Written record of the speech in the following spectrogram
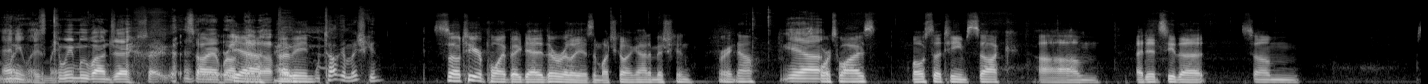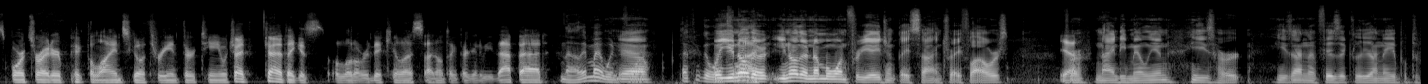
Anyways, can we move on, Jay? Sorry. Sorry I brought yeah, that up. I mean, We're talking Michigan. so to your point, Big Daddy, there really isn't much going on in Michigan right now, yeah. sports wise. Most of the teams suck. Um, I did see that some sports writer picked the Lions to go three and thirteen, which I kind of think is a little ridiculous. I don't think they're going to be that bad. No, they might win. Yeah. four. I think they'll Well, you know four. their you know their number one free agent they signed Trey Flowers Yeah, for 90 million. He's hurt. He's on the physically unable to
